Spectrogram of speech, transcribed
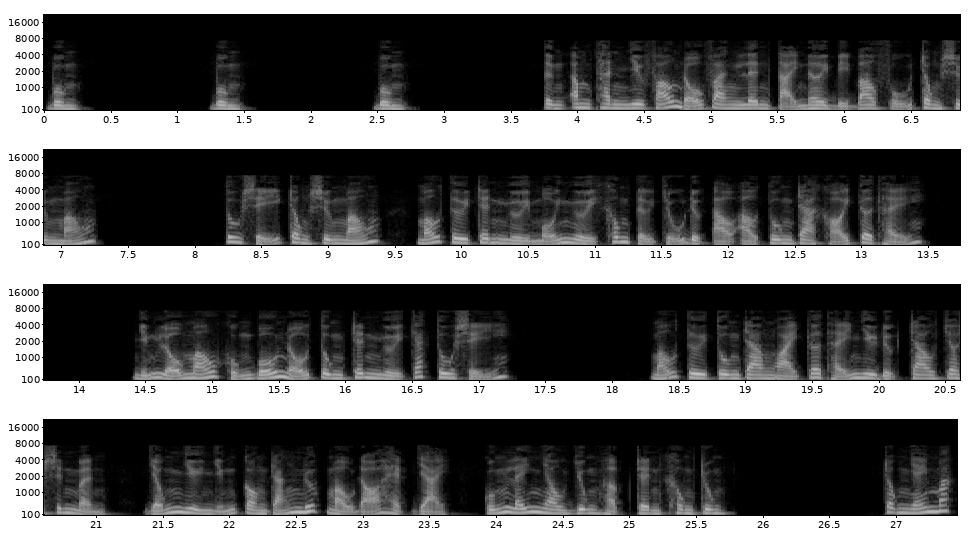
Bùng. Bùng! Bùng! Từng âm thanh như pháo nổ vang lên tại nơi bị bao phủ trong sương máu. Tu sĩ trong sương máu, máu tươi trên người mỗi người không tự chủ được ào ào tuôn ra khỏi cơ thể. Những lỗ máu khủng bố nổ tung trên người các tu sĩ. Máu tươi tuôn ra ngoài cơ thể như được trao cho sinh mệnh, giống như những con rắn nước màu đỏ hẹp dài, cuốn lấy nhau dung hợp trên không trung. Trong nháy mắt,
